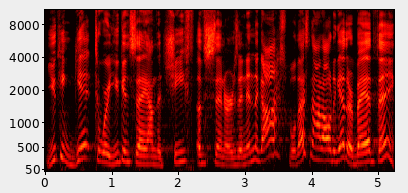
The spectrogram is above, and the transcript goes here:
You can get to where you can say, I'm the chief of sinners. And in the gospel, that's not altogether a bad thing.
